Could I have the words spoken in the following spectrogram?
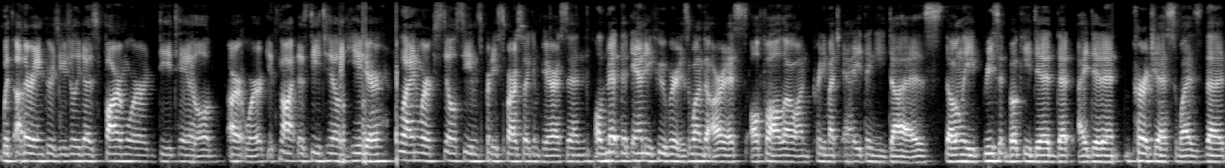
with other inkers usually does far more detailed artwork. It's not as detailed here. Line work still seems pretty sparse by comparison. I'll admit that Andy Kubert is one of the artists I'll follow on pretty much anything he does. The only recent book he did that I didn't purchase was the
